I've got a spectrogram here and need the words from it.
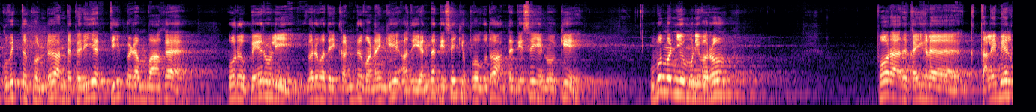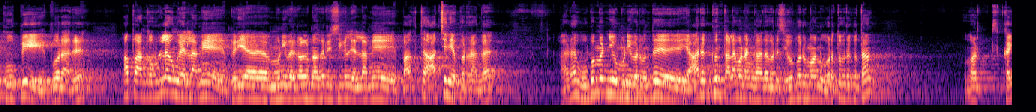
குவித்து கொண்டு அந்த பெரிய தீப்பிழம்பாக ஒரு பேரொளி வருவதைக் கண்டு வணங்கி அது எந்த திசைக்கு போகுதோ அந்த திசையை நோக்கி உபமன்யு முனிவரும் போகிறாரு கைகளை தலைமேல் கூப்பி போகிறாரு அப்போ அங்கே உள்ளவங்க எல்லாமே பெரிய முனிவர்கள் மகரிஷிகள் எல்லாமே பார்த்து ஆச்சரியப்படுறாங்க. ஆனால் உபமன்யு முனிவர் வந்து யாருக்கும் தலை வணங்காதவர் சிவபெருமான் ஒருத்தவருக்கு தான் கை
